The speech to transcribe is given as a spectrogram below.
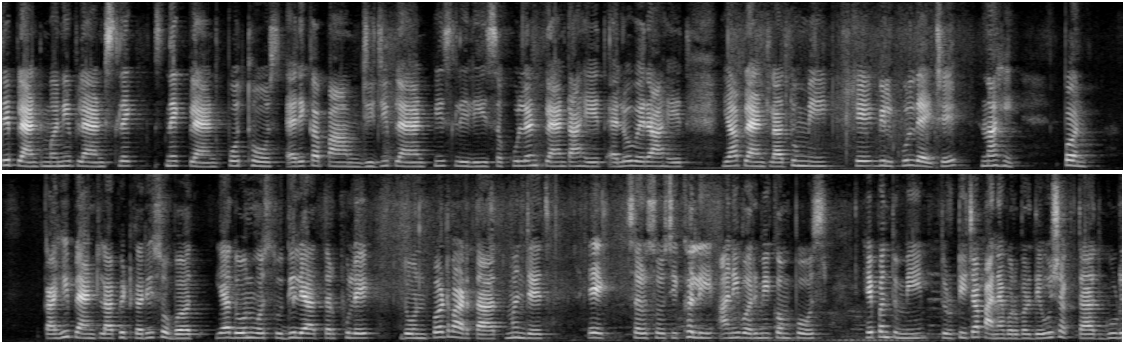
ते प्लॅन्ट मनी प्लॅन्ट स्लेक snake plant pothos areca palm जीजी plant peace lily succulent plant आहेत ॲलोवेरा आहेत. या प्लॅन्टला तुम्ही हे बिलकुल द्यायचे नाही. पण काही प्लॅन्टला फिटकरीसोबत या दोन वस्तू दिल्या तर फुले दोन पट वाढतात. म्हणजेच एक सरसोची खली आणि वर्मी कंपोस्ट. हे पण तुम्ही तुरटीच्या पाण्याबरोबर देऊ शकतात. गुड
